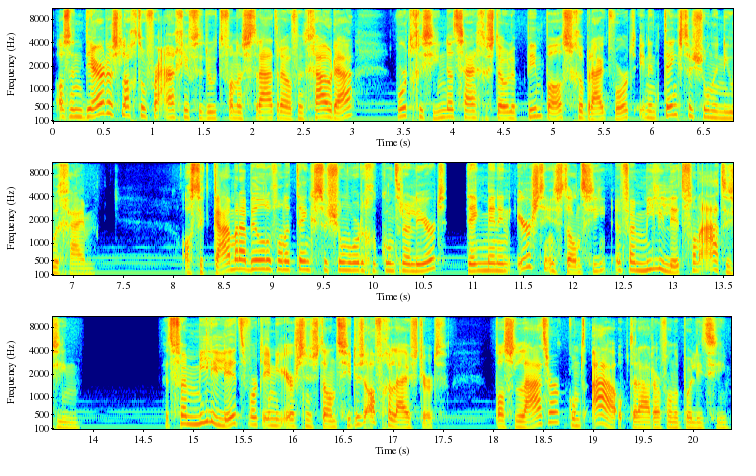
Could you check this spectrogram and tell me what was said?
Als een derde slachtoffer aangifte doet van een straatroof in Gouda, wordt gezien dat zijn gestolen pinpas gebruikt wordt in een tankstation in Nieuwegein. Als de camerabeelden van het tankstation worden gecontroleerd, denkt men in eerste instantie een familielid van A te zien. Het familielid wordt in de eerste instantie dus afgeluisterd. Pas later komt A op de radar van de politie.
